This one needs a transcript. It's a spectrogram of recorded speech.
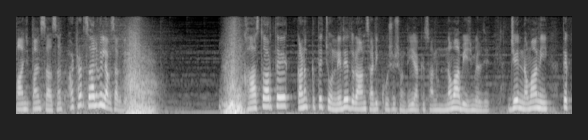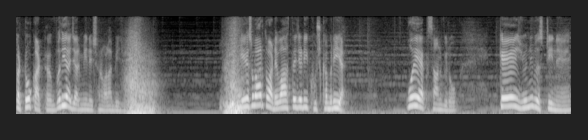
5 5 7 7 8 8 ਸਾਲ ਵੀ ਲੱਗ ਸਕਦੇ ਆ। ਖਾਸ ਤੌਰ ਤੇ ਕਣਕ ਤੇ ਝੋਨੇ ਦੇ ਦੌਰਾਨ ਸਾਡੀ ਕੋਸ਼ਿਸ਼ ਹੁੰਦੀ ਆ ਕਿ ਸਾਨੂੰ ਨਵਾਂ ਬੀਜ ਮਿਲ ਜੇ। ਜੇ ਨਵਾਂ ਨਹੀਂ, ਤੇ ਘੱਟੋ ਘੱਟ ਵਧੀਆ ਜਰਮੀਨੇਸ਼ਨ ਵਾਲਾ ਬੀਜ ਮਿਲੇ ਇਸ ਵਾਰ ਤੁਹਾਡੇ ਵਾਸਤੇ ਜਿਹੜੀ ਖੁਸ਼ਖਬਰੀ ਹੈ ਉਹ ਇਹ ਹੈ ਕਿਸਾਨ ਵੀਰੋ ਕਿ ਯੂਨੀਵਰਸਿਟੀ ਨੇ,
